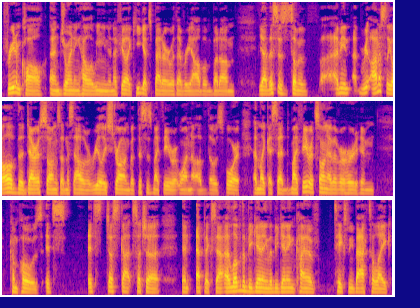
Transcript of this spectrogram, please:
Freedom Call and joining Helloween, and I feel like he gets better with every album. But um, yeah, this is some of. I mean, re- honestly, all of the Derris songs on this album are really strong, but this is my favorite one of those four. And like I said, my favorite song I've ever heard him compose. It's it's just got such a an epic sound. I love the beginning. The beginning kind of takes me back to like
